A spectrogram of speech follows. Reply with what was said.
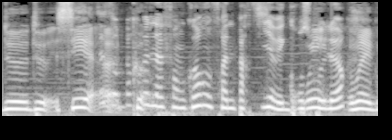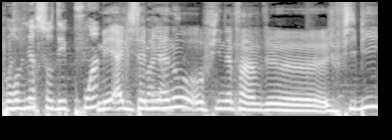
de de c'est euh, on parle pas de la fin encore, on fera une partie avec gros oui, spoiler pour revenir sur des points. mais Alissa Voilà. Milano au final enfin euh, Phoebe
